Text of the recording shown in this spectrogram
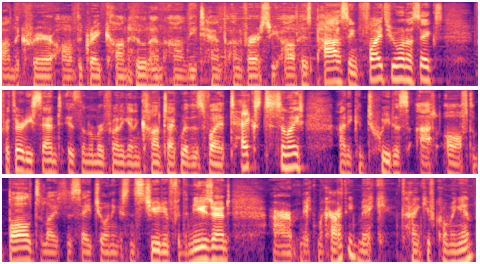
on the career of the great Con Houlihan on the 10th anniversary of his passing. 53106 for 30 cent is the number if you want to get in contact with us via text tonight. And you can tweet us at Off the Ball. Delighted to say joining us in studio for the news round are Mick McCarthy. Mick, thank you for coming in.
